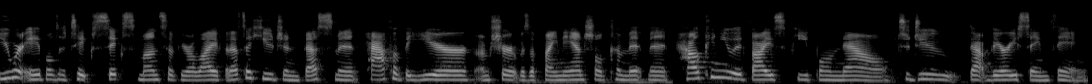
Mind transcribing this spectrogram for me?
you were able to take six months of your life, and that's a huge investment, half of a year. I'm sure it was a financial commitment. How can you advise people now to do that very same thing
